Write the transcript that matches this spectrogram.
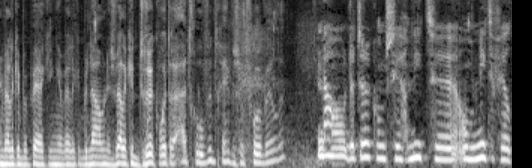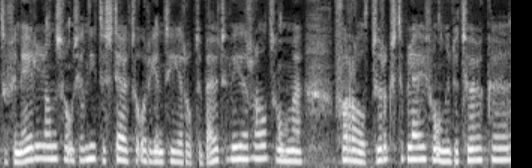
En welke beperkingen, welke benauwenis, welke druk wordt er uitgeoefend? Geef eens wat voorbeelden. Nou, de druk om zich niet, uh, om niet te veel te vernederlandsen, om zich niet te sterk te oriënteren op de buitenwereld, om uh, vooral Turks te blijven onder de Turken.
